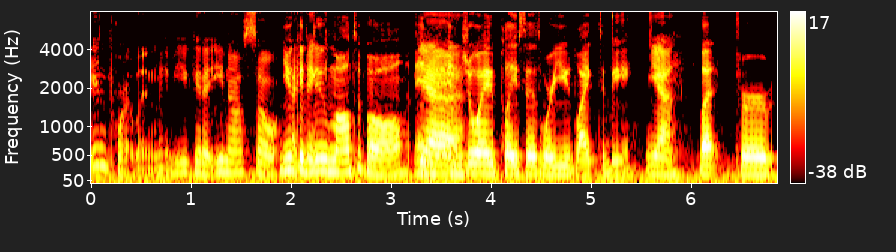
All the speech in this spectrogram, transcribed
in Portland. Maybe you get it. You know, so You I could do multiple and Yeah. enjoy places where you'd like to be, yeah. but for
